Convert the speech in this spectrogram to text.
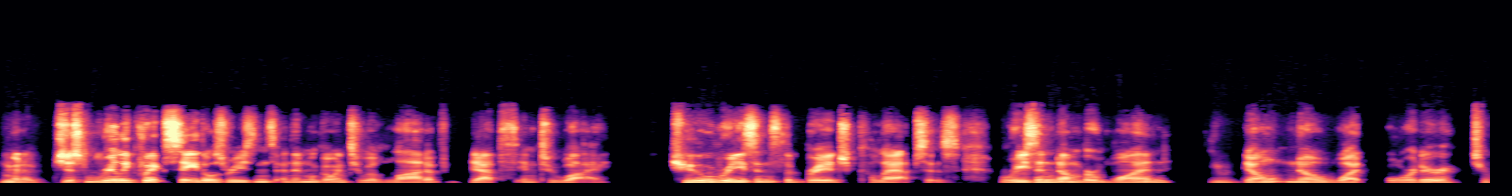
I'm going to just really quick say those reasons and then we'll go into a lot of depth into why. Two reasons the bridge collapses. Reason number one, you don't know what order to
